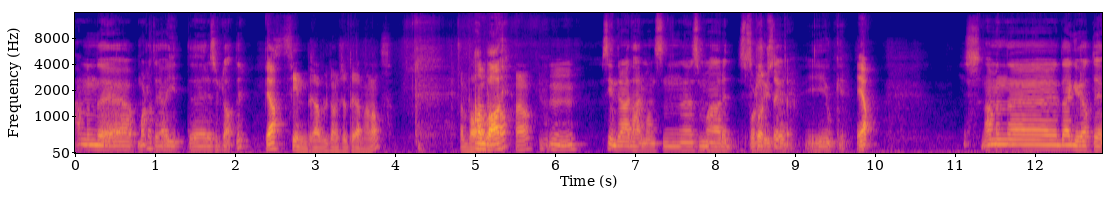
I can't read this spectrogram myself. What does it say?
ja, men det er åpenbart at det har gitt uh, resultater. Ja. Sindre er vel kanskje treneren hans? Han var. Ja. Mm. Sindre Eid Hermansen, eh, som er sportsdirektør i Joker. Ja. Yes. Nei, men uh, Det er gøy at det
